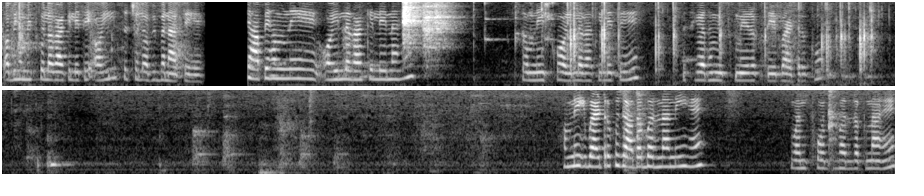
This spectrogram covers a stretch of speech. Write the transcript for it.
तो अभी हम इसको लगा के लेते हैं ऑयल सो चलो अभी बनाते हैं। यहाँ पे हमने ऑयल लगा के लेना है। तो हमने इसको ऑयल लगा के लेते हैं। उसके बाद हम इसमें रखते हैं बैटर को। हमने बैटर को ज़्यादा भरना नहीं है। वन फोर्थ भर रखना है।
